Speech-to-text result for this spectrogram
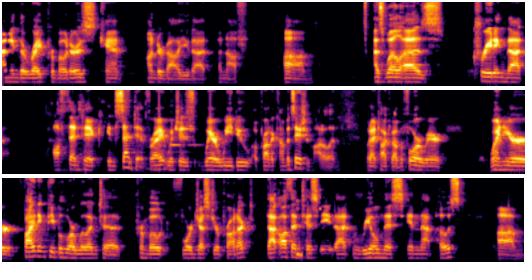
finding the right promoters can't undervalue that enough, um, as well as creating that authentic incentive, right? Which is where we do a product compensation model and what I talked about before, where when you're finding people who are willing to promote for just your product, that authenticity, that realness in that post um,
